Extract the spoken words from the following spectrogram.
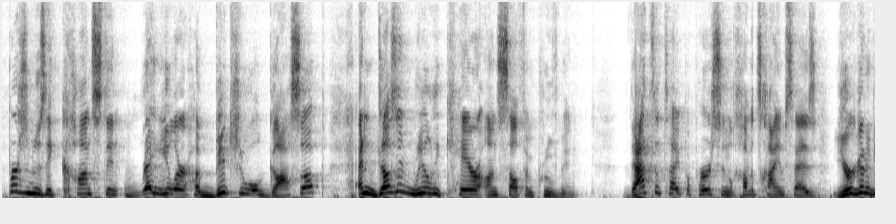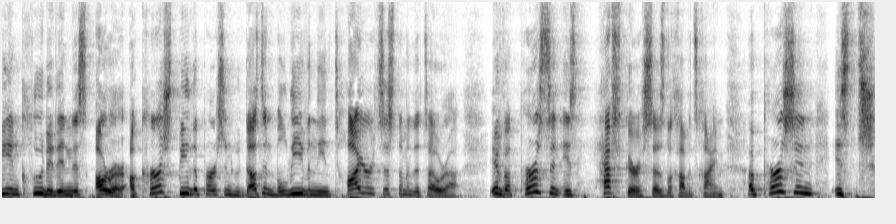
The person who's a constant, regular, habitual gossip and doesn't really care on self improvement. That's the type of person, Chofetz Chaim says, you're going to be included in this arur. Accursed be the person who doesn't believe in the entire system of the Torah. If a person is hefker, says the Chofetz Chaim, a person is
